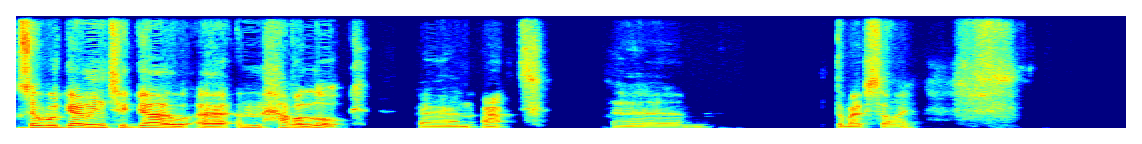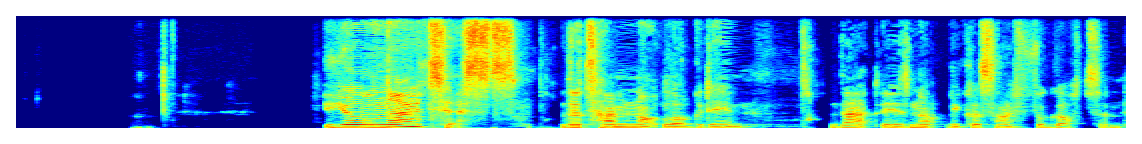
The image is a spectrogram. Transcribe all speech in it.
So we're going to go uh, and have a look um, at um, the website. You'll notice that I'm not logged in. That is not because I've forgotten.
